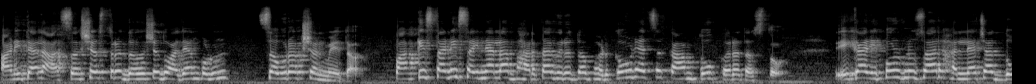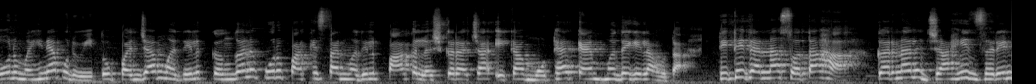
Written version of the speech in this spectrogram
आणि त्याला सशस्त्र दहशतवाद्यांकडून संरक्षण मिळतं. पाकिस्तानी सैन्याला भारताविरुद्ध भडकवण्याचं काम तो करत असतो. एका रिपोर्टनुसार हल्ल्याच्या दोन महिन्यापूर्वी तो पंजाबमधील कंगनपूर पाकिस्तानमधील पाक लष्कराच्या एका मोठ्या कॅम्पमध्ये गेला होता. तिथे त्यांना स्वतः कर्नल जाहीद झरीन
